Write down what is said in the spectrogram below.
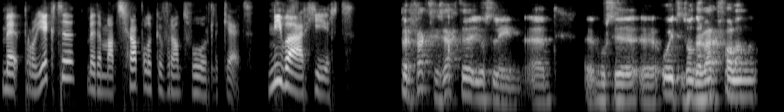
met projecten met een maatschappelijke verantwoordelijkheid. Niet waar, Geert? Perfect gezegd, uh, Jocelyn. Uh, uh, moest je ooit zonder werk vallen,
